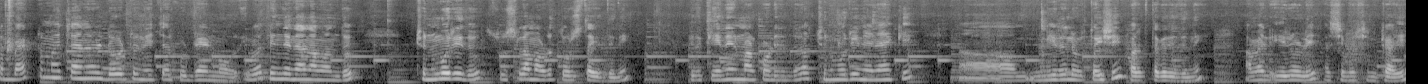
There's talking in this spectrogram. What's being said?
Welcome back to my channel door to nature food and more ಇವತ್ತಿನ ದಿನ ನಾವೊಂದು ಚುನ್ಮುರಿದು ಸುಸ್ಲ ಮಾಡೋದು ತೋರಿಸ್ತಾ ಇದ್ದೀನಿ. ಇದಕ್ಕೆ ಏನೇನು ಮಾಡ್ಕೊಂಡಿದ್ದೀನಿ ಚುನ್ಮುರಿ ನೆನೆ ಹಾಕಿ ನೀರಲ್ಲಿ ತೊಯ್ಸಿ ಹೊರಗೆ ತೆಗೆದಿದ್ದೀನಿ. ಆಮೇಲೆ ಈರುಳ್ಳಿ ಹಸಿಮೆಣಸಿನ್ಕಾಯಿ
